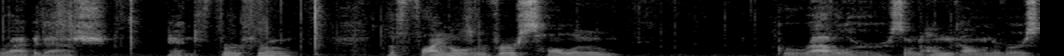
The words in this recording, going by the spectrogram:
Rapidash, and Furfrou. The final reverse holo, Graveler. So an uncommon reverse.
